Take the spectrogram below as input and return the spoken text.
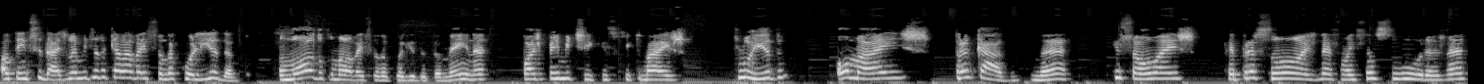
autenticidade. Na medida que ela vai sendo acolhida, o modo como ela vai sendo acolhida também, né? Pode permitir que isso fique mais fluido ou mais trancado, né? Que são as repressões, né? São as censuras, né?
